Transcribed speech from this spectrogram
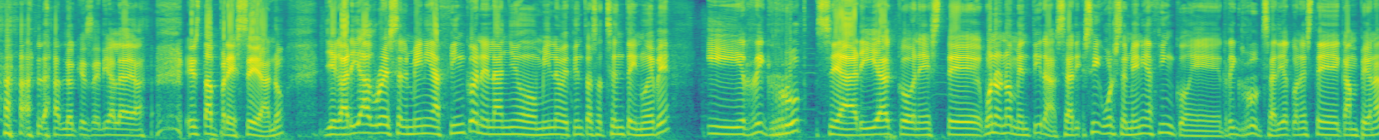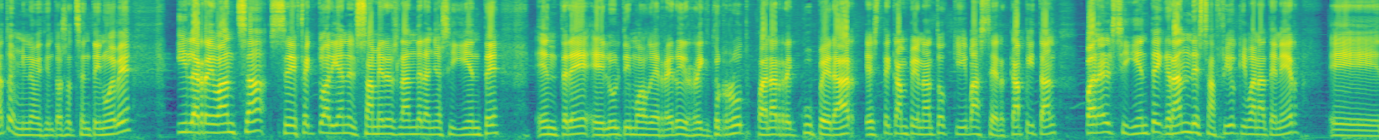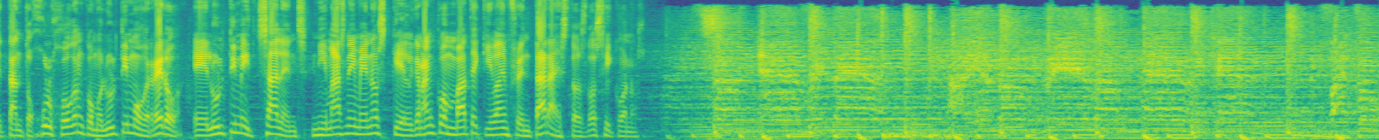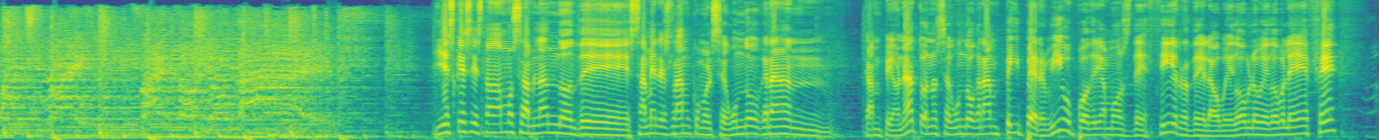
lo que sería la, esta presea, ¿no? Llegaría a WrestleMania 5 en el año 1989 y Rick Root se haría con este. Bueno, no, mentira. sí, WrestleMania 5. Eh, Rick Root se haría con este campeonato en 1989. Y la revancha se efectuaría en el SummerSlam del año siguiente entre el último guerrero y Rick Root para recuperar este campeonato que iba a ser capital para el siguiente gran desafío que iban a tener eh, tanto Hulk Hogan como el último guerrero, el Ultimate Challenge, ni más ni menos que el gran combate que iba a enfrentar a estos dos iconos. Y es que si estábamos hablando de SummerSlam como el segundo gran campeonato, no segundo gran pay-per-view, podríamos decir, de la WWF,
